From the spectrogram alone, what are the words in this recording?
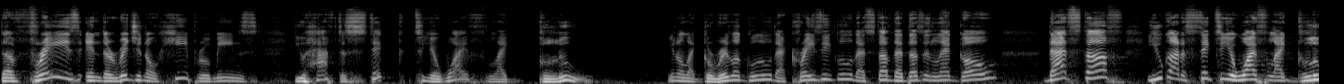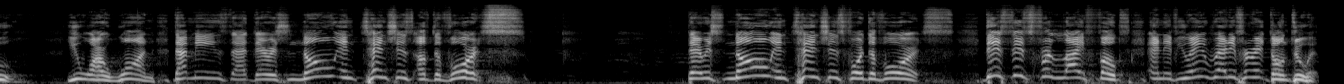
The phrase in the original Hebrew means you have to stick to your wife like glue. You know, like gorilla glue, that crazy glue, that stuff that doesn't let go. That stuff, you got to stick to your wife like glue. You are one. That means that there is no intentions of divorce. There is no intentions for divorce. This is for life, folks. And if you ain't ready for it, don't do it.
